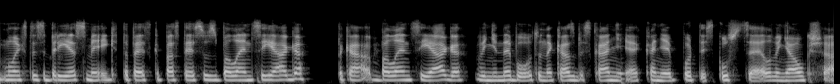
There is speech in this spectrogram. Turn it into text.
man liekas, tas ir briesmīgi. Tāpēc, ka pasties uz Balenciāga. Tā kā Balenciāga viņa nebūtu nekas bez kaņē. Kaņē burtiski uzcēla viņu augšā.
